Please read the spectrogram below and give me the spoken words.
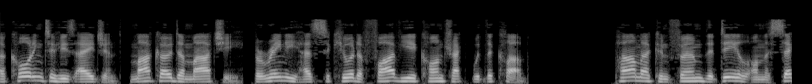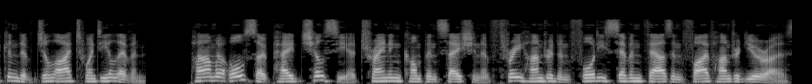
According to his agent, Marco De Marchi, Borini has secured a five-year contract with the club. Parma confirmed the deal on 2 July 2011. Parma also paid Chelsea a training compensation of €347,500. Euros.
